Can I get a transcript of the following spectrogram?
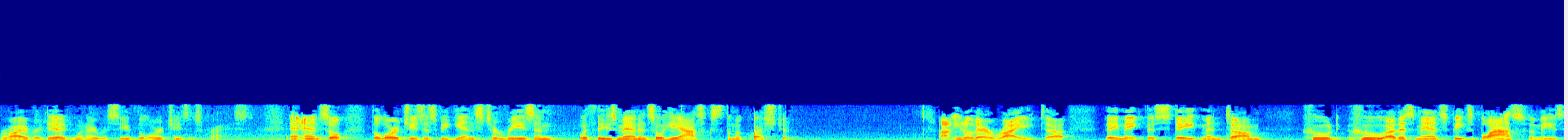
or I ever did, when I received the Lord Jesus Christ. And, and so the Lord Jesus begins to reason with these men, and so he asks them a question. Uh, you know, they're right. Uh, they make this statement. Um, who, who uh, this man speaks blasphemies.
